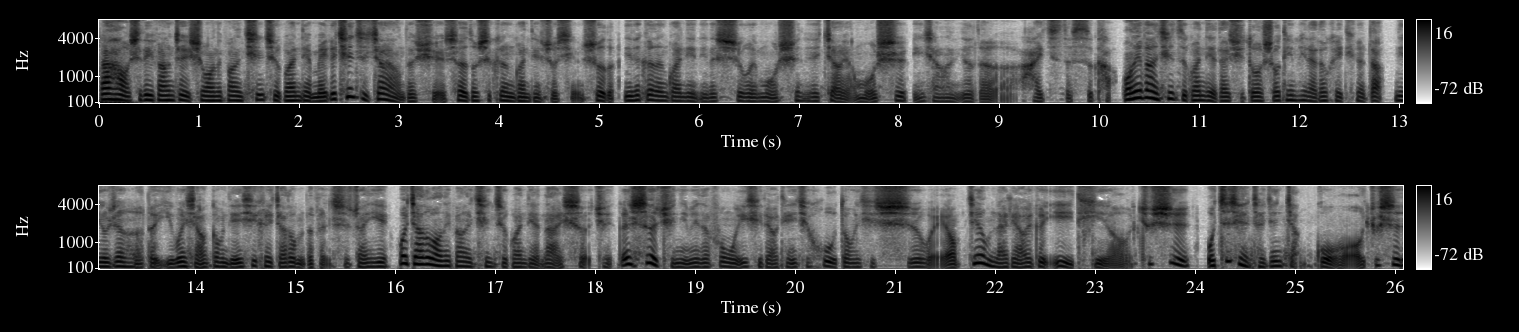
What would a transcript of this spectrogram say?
大家好，我是丽芳，这里是王立芳的亲子观点。每个亲子教养的学测都是个人观点所形塑的。你的个人观点、你的思维模式、你的教养模式，影响了你的孩子的思考。王立芳的亲子观点在许多收听平台都可以听得到。你有任何的疑问，想要跟我们联系，可以加入我们的粉丝专业，或加入王立芳的亲子观点来社群，跟社群里面的父母一起聊天、一起互动、一起思维哦。今天我们来聊一个议题哦，就是我之前曾经讲过哦，就是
